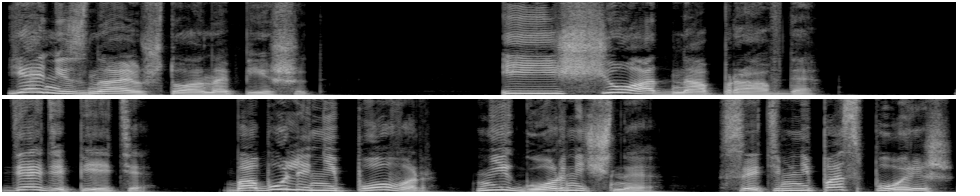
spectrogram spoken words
Я не знаю, что она пишет. И еще одна правда. Дядя Петя, бабуля не повар, не горничная. С этим не поспоришь.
